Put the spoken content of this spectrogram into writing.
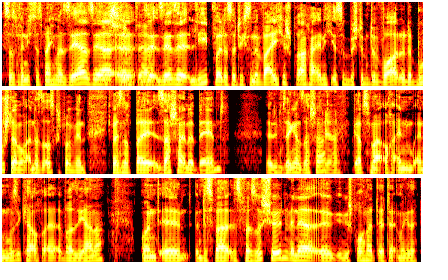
ist das, finde ich, das manchmal sehr, sehr, Das stimmt, äh, ja. sehr, sehr, sehr lieb, weil das natürlich so eine weiche Sprache eigentlich ist und bestimmte Worte oder Buchstaben auch anders ausgesprochen werden. Ich weiß noch, bei Sascha in der Band, äh, dem Sänger Sascha, Ja. gab es mal auch einen, einen Musiker, auch äh, Brasilianer. Und, äh, und das war, das war so schön, wenn er äh, gesprochen hat, er hat immer gesagt,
